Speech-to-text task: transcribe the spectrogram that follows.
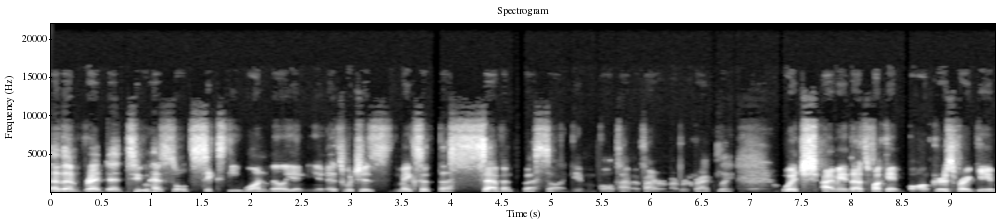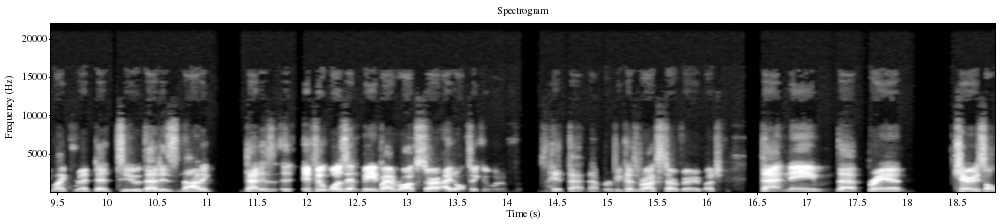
and then Red Dead Two has sold 61 million units, which is makes it the seventh best-selling game of all time, if I remember correctly. Which I mean, that's fucking bonkers for a game like Red Dead Two that is not a that is if it wasn't made by Rockstar, I don't think it would have hit that number because Rockstar very much that name, that brand carries a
